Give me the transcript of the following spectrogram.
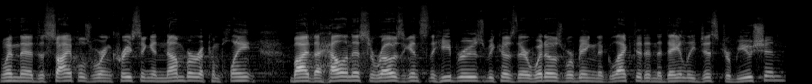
when the disciples were increasing in number, a complaint by the Hellenists arose against the Hebrews because their widows were being neglected in the daily distribution.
